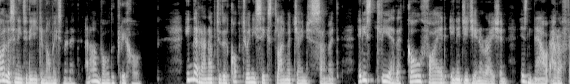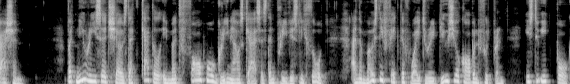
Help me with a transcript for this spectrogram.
are listening to the Economics Minute, and I'm Waldo Krugell. In the run up to the COP26 Climate Change Summit, it is clear that coal fired energy generation is now out of fashion. But new research shows that cattle emit far more greenhouse gases than previously thought, and the most effective way to reduce your carbon footprint is to eat pork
